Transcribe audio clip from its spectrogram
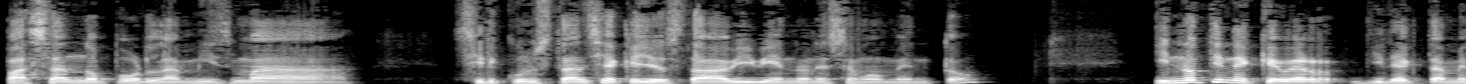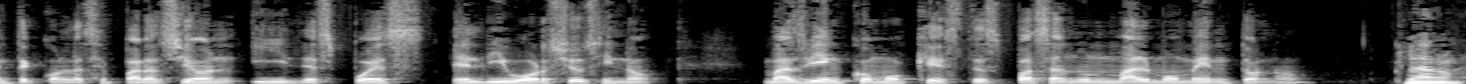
pasando por la misma circunstancia que yo estaba viviendo en ese momento y no tiene que ver directamente con la separación y después el divorcio, sino más bien como que estés pasando un mal momento, ¿no? Claro.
